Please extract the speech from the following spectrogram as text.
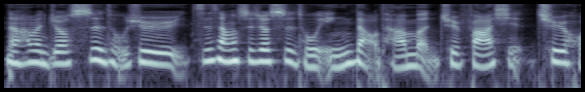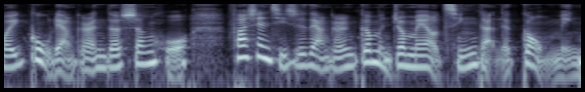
那他们就试图去，咨商师就试图引导他们去发现、去回顾两个人的生活，发现其实两个人根本就没有情感的共鸣。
